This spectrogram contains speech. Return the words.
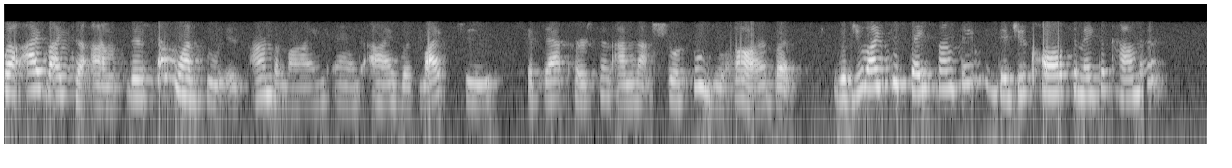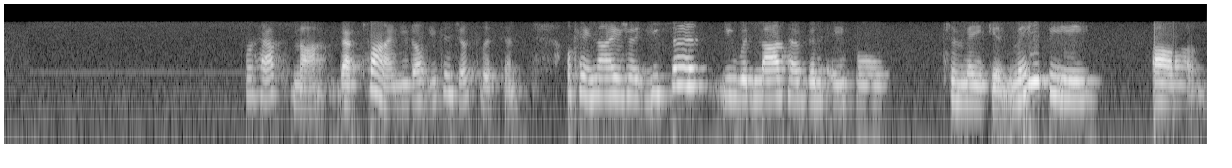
Well, I'd like to. Um, there's someone who is on the line, and I would like to, if that person, I'm not sure who you are, but would you like to say something? Did you call to make a comment? Perhaps not. That's fine. You don't. You can just listen. Okay, Najja, you said you would not have been able to make it. Maybe. Um,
